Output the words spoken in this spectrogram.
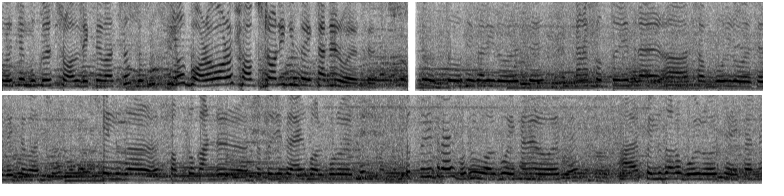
রয়েছে, বুকের স্টল দেখতে পাচ্ছ। তো বড় বড় সব স্টলই কিন্তু এখানে রয়েছে। উত্তর অধিকারী রয়েছে, এখানে সত্যজিৎ রায়ের সব বই রয়েছে দেখতে পাচ্ছ। ফেলুদার সপ্তকাণ্ডের, সত্যজিৎ রায়ের গল্প রয়েছে। সত্যজিৎ রায়ের প্রচুর গল্প এখানে রয়েছে, আর ফেলুদারও বই রয়েছে এখানে।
